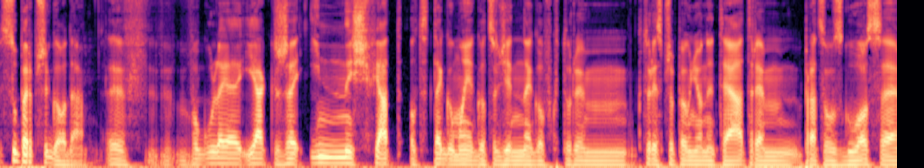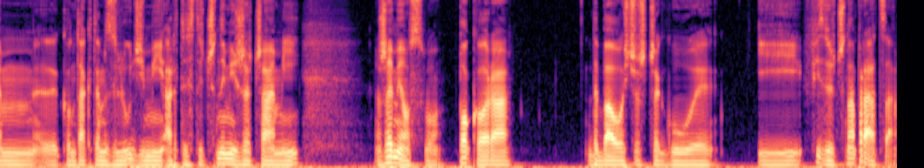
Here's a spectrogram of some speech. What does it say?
super przygoda. E, w, ogóle jakże inny świat od tego mojego codziennego, w którym, który jest przepełniony teatrem, pracą z głosem, kontaktem z ludźmi, artystycznymi rzeczami rzemiosło, pokora, dbałość o szczegóły i fizyczna praca.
